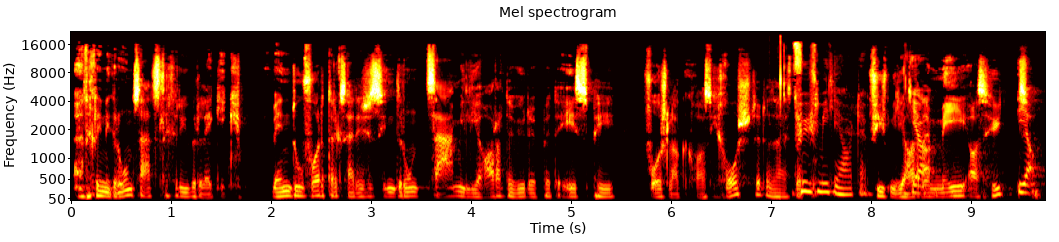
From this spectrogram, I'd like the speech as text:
eine kleine grundsätzlichere Überlegung. Wenn du vorher gesagt hast, es sind rund 10 Milliarden, würde bei der SP Vorschlag quasi kosten. Das heißt, 5 Milliarden. 5 Milliarden ja. mehr als heute. Ja.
